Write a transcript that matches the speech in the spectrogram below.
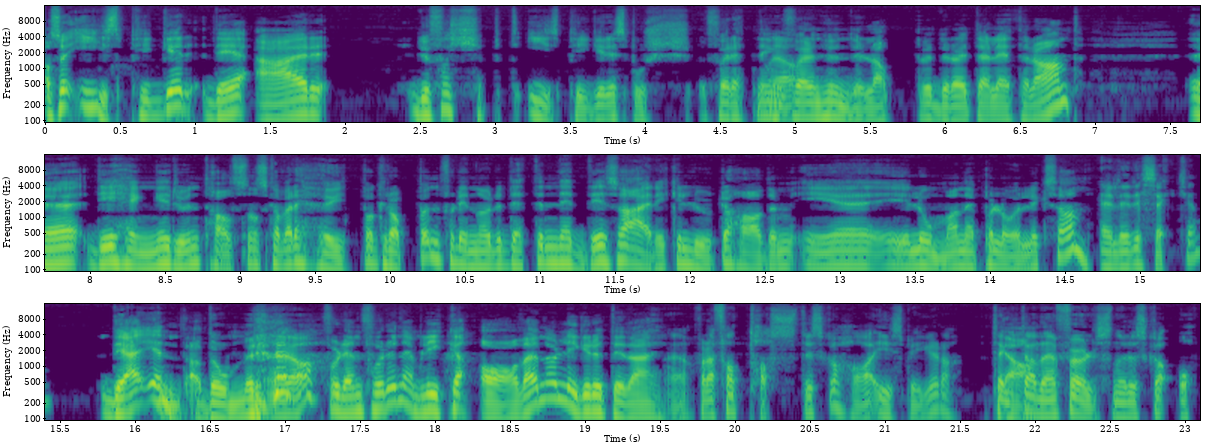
altså ispigger, det er Du får kjøpt ispigger i sportsforretning Ja. for en hundrelapp drøyt eller et eller annet. Eh, de henger rundt halsen og skal være høyt på kroppen, fordi når du detter nedi, så er det ikke lurt å ha dem i, i lomma ned på lår, liksom. Eller i sekken. Det er enda dummere, Ja. for den får du nemlig ikke av deg når den ligger uti deg. Ja, for det er fantastisk å ha ispigger, da. Tenk Ja. deg den følelsen når du skal opp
